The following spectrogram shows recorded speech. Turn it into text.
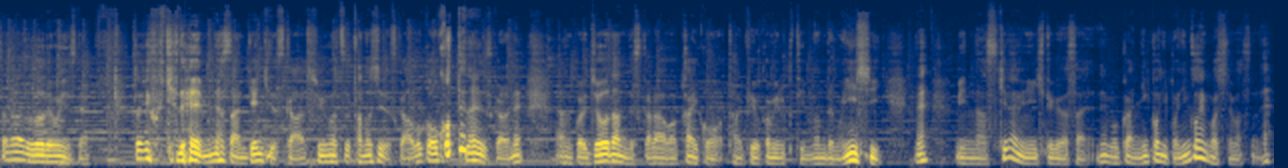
それはどうでもいいですね。というわけで 皆さん元気ですか？週末楽しいですか？僕怒ってないですからね。あのこれ冗談ですから若い子タピオカミルクティー飲んでもいいし、ね、みんな好きなように生きてください、ね、僕はニコニコニコニコしてますね、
